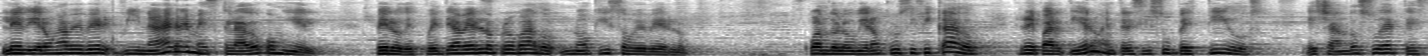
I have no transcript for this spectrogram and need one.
le dieron a beber vinagre mezclado con hiel, pero después de haberlo probado no quiso beberlo. Cuando lo hubieron crucificado, repartieron entre sí sus vestidos, echando suertes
